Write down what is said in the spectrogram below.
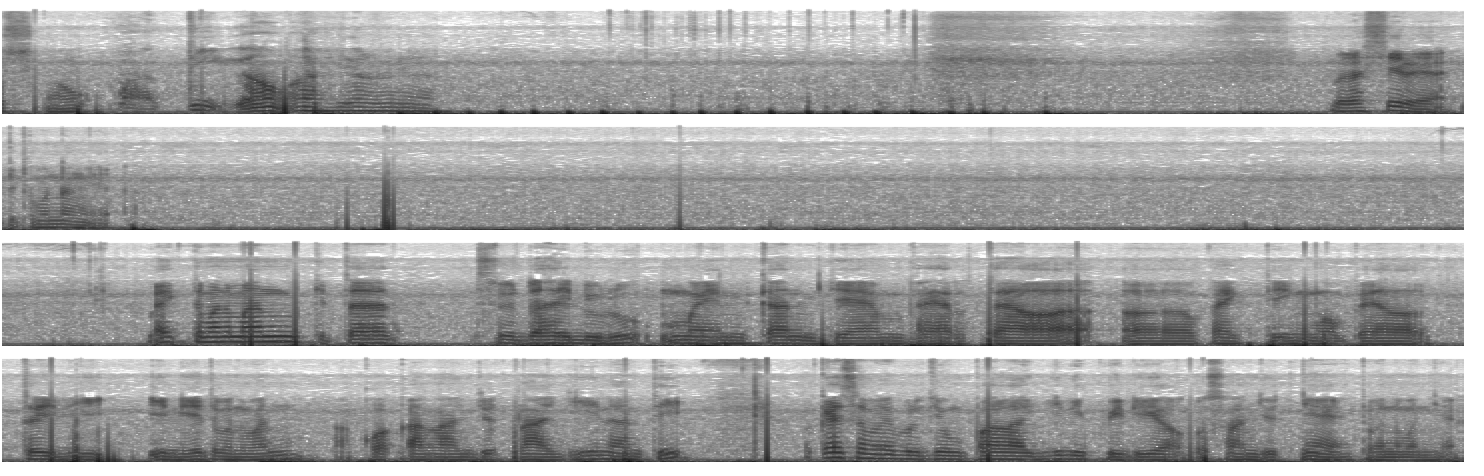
Mampus kau. Mati kau akhirnya. Berhasil ya kita menang ya? Baik teman-teman kita sudahi dulu mainkan game Vertel uh, Fighting Mobile 3 3D ini teman-teman. Aku akan lanjut lagi nanti. Oke sampai berjumpa lagi di video aku selanjutnya ya teman-teman ya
